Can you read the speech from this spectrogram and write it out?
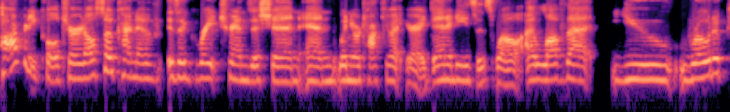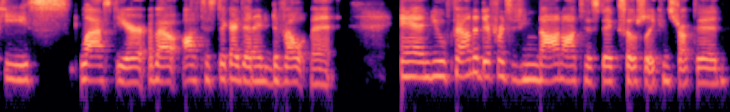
poverty culture, it also kind of is a great transition. And when you're talking about your identities as well, I love that you wrote a piece last year about autistic identity development and you found a difference between non autistic, socially constructed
